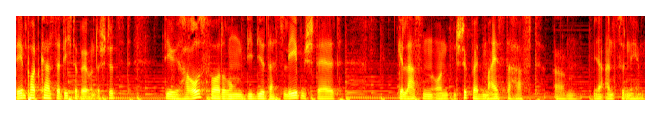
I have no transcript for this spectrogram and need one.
dem Podcast, der dich dabei unterstützt, die Herausforderungen, die dir das Leben stellt, gelassen und ein Stück weit meisterhaft ähm, ja, anzunehmen.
